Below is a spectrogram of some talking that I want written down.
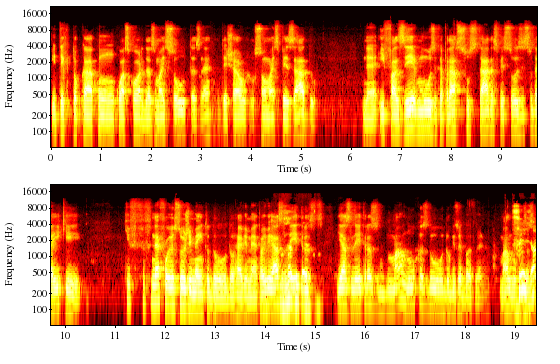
e ter que tocar com, com as cordas mais soltas, né? Deixar o, o som mais pesado, né? E fazer música para assustar as pessoas, isso daí que, que né, foi o surgimento do, do heavy metal. E as letras e as letras malucas do, do Geezer Butler. Né? Malucas Sim, já,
